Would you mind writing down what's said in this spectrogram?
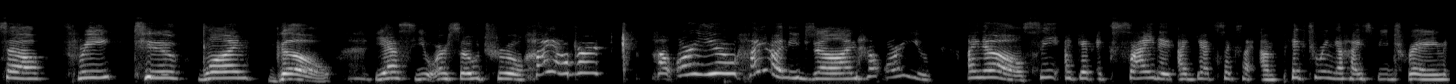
So three, two, one, go. Yes, you are so true. Hi, Albert. How are you? Hi, Honey John. How are you? I know. See, I get excited. I get excited. I'm picturing a high-speed train.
